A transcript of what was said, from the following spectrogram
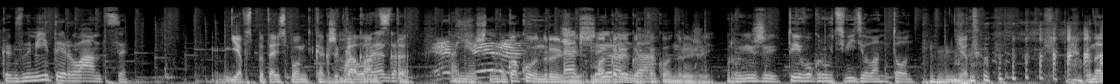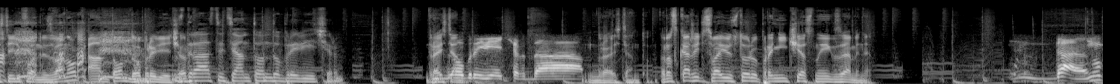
как знаменитые ирландцы. я пытаюсь вспомнить, как же голландцы конечно. Ну какой он рыжий? Эд Ширан, Макгрегор, да. какой он рыжий? Рыжий. Ты его грудь видел, Антон. Нет. У нас телефонный звонок. Антон, добрый вечер. Здравствуйте, Антон, добрый вечер. Здрасте. Добрый вечер, да. Здрасте, Антон. Расскажите свою историю про нечестные экзамены. Да, ну,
